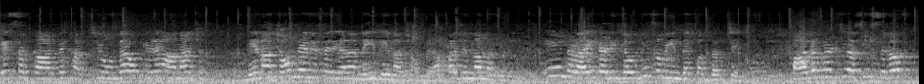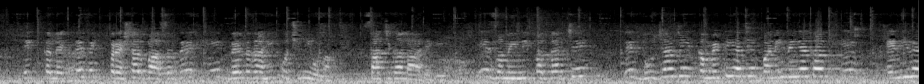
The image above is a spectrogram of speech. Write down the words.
ਇਹ ਸਰਕਾਰ ਦੇ ਹੱਥ 'ਚ ਹੁੰਦਾ ਉਹ ਕਿਹੜਾ ਆਣਾ ਚ? ਦੇਣਾ ਚਾਹੁੰਦੇ ਨੇ ਤੇ ਜਿਹੜਾ ਨਹੀਂ ਦੇਣਾ ਚਾਹੁੰਦੇ, ਆਪਾਂ ਜਿੰਨਾ ਮਰਜ਼ੀ ਇਹ ਲੜਾਈ ਲੜੀ ਜਾਊਗੀ ਜ਼ਮੀਨ ਦੇ ਪੱਧਰ 'ਚ ਪਾਰਲੀਮੈਂਟ 'ਚ ਅਸੀਂ ਸਿਰਫ ਇੱਕ ਕਲੈਕਟਿਵ ਇੱਕ ਪ੍ਰੈਸ਼ਰ ਪਾ ਸਕਦੇ, ਇਹ ਬਿੱਲ ਰਾਹੀਂ ਕੁਝ ਨਹੀਂ ਹੋਣਾ। ਸੱਚ ਗੱਲ ਆ ਰਹੀ ਇਹ ਜ਼ਮੀਨੀ ਪੱਧਰ 'ਚ ਤੇ ਦੂਜਾ ਜੇ ਕਮੇਟੀ ਅਜੇ ਬਣੀ ਨਹੀਂ ਹੈ ਤਾਂ ਇਹ ਐਨੀਵੇ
